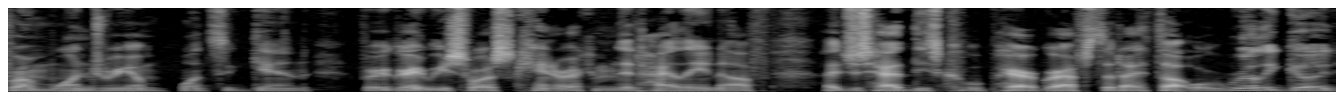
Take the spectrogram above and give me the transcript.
from Wondrium once again. Very great resource. Can't recommend it highly enough. I just had these couple paragraphs that I thought were really good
